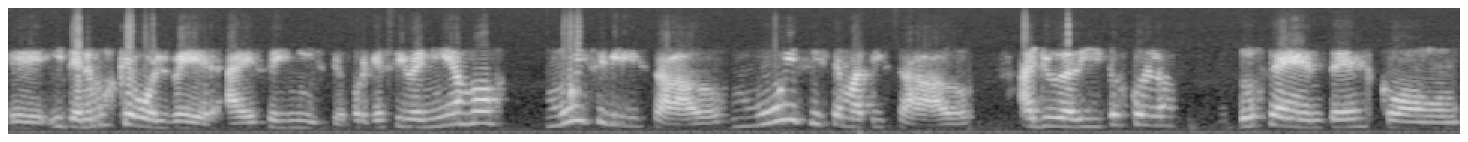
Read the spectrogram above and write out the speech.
Eh, y tenemos que volver a ese inicio, porque si veníamos muy civilizados, muy sistematizados, ayudaditos con los docentes, con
